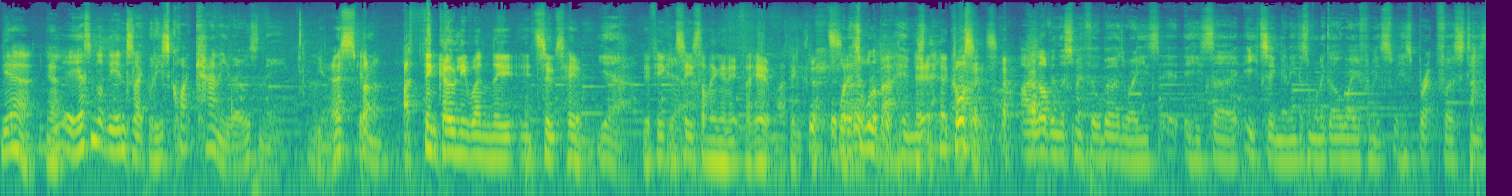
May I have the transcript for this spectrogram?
Yeah, yeah. He hasn't got the intellect, but he's quite canny, though, isn't he? Yes, Getting- but I think only when the it suits him. Yeah. If he can Yeah. see something in it for him, I think that's. Well, it's uh, all about him, isn't it? of course it is. I love in the Smithfield Murder where he's he's uh, eating and he doesn't want to go away from his, his breakfast. He's,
